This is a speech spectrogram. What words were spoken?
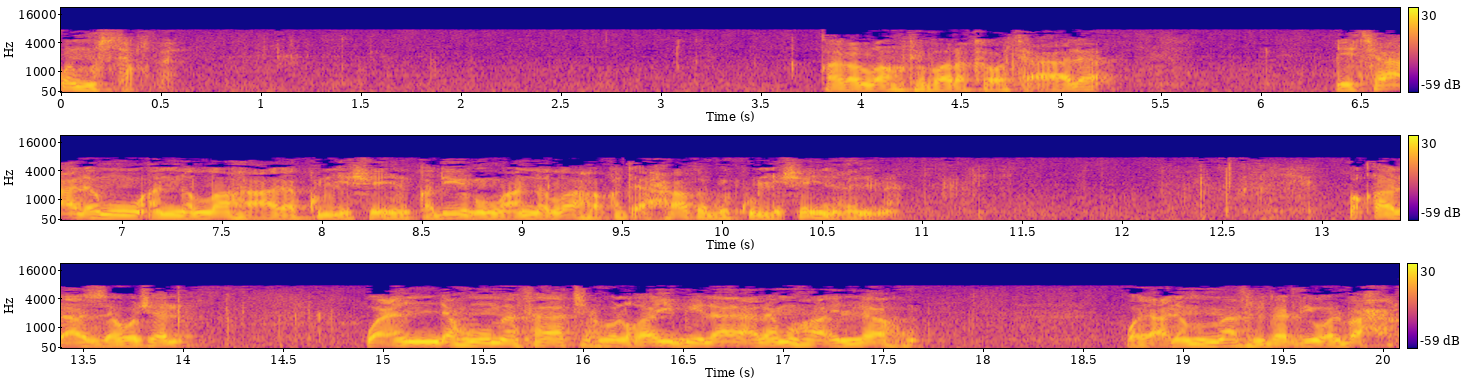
والمستقبل. قال الله تبارك وتعالى لتعلموا أن الله على كل شيء قدير وأن الله قد أحاط بكل شيء علما. وقال عز وجل وعنده مفاتح الغيب لا يعلمها إلا هو ويعلم ما في البر والبحر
